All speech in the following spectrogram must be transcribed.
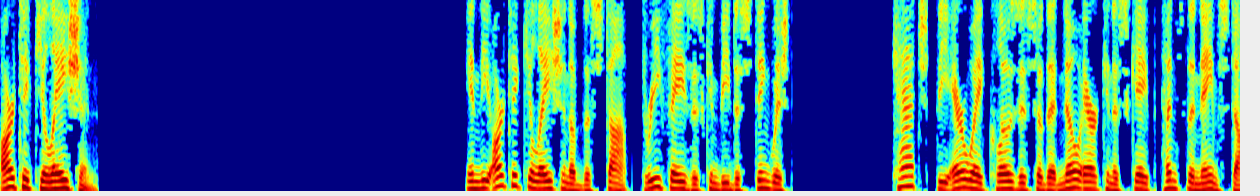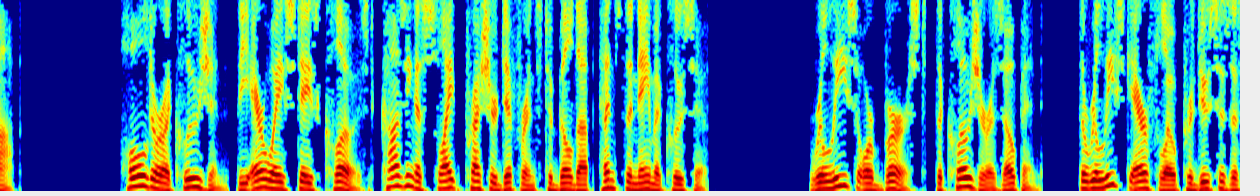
Articulation In the articulation of the stop, three phases can be distinguished Catch – the airway closes so that no air can escape hence the name stop. Hold or occlusion – the airway stays closed, causing a slight pressure difference to build up hence the name occlusive. Release or burst – the closure is opened. The released airflow produces a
